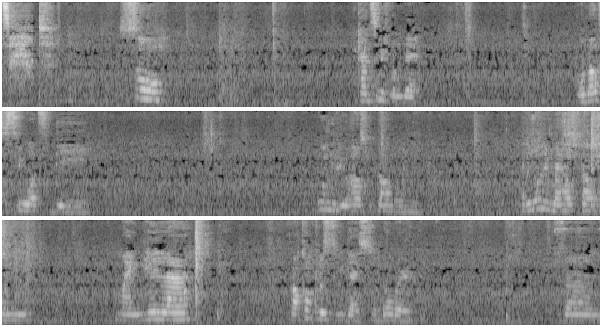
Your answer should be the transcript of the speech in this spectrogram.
Tired. So you can see me from there. I'm about to see what the don't leave your house without money. I did not leave my house without money. My inhaler. I'll come close to you guys soon, don't worry. Then,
